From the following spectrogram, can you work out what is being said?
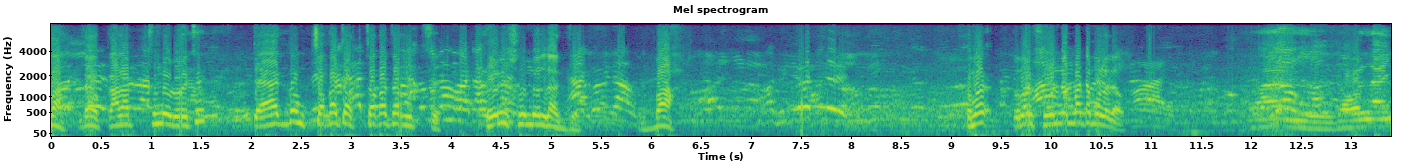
বাহ দেখো কালার সুন্দর রয়েছে তো একদম চকাচক চকাচক উঠছে। হেবি সুন্দর লাগছে। বাহ। তোমার তোমার ফোন নাম্বারটা বলে দাও। ডবল নাইন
